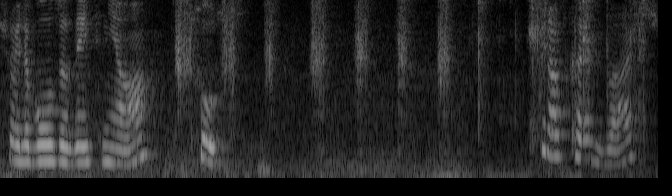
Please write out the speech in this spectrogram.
Şöyle bolca zeytinyağı, tuz, biraz karabiber.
